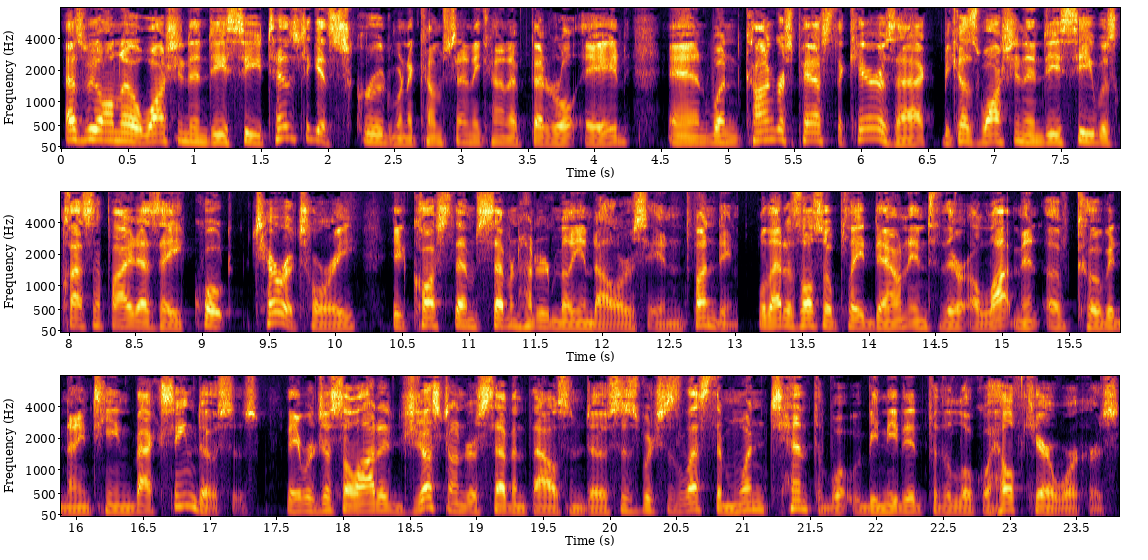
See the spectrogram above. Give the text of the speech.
As we all know, Washington, D.C. tends to get screwed when it comes to any kind of federal aid. And when Congress passed the CARES Act, because Washington, D.C. was classified as a, quote, territory, it cost them $700 million in funding. Well, that has also played down into their allotment of COVID 19 vaccine doses. They were just allotted just under 7,000 doses, which is less than one tenth of what would be needed for the local healthcare workers.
